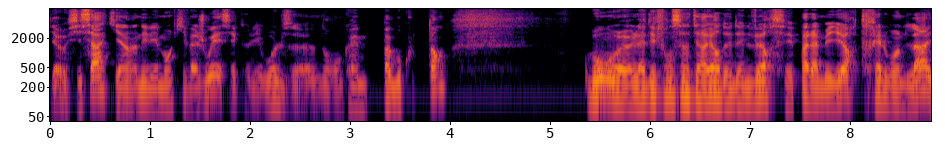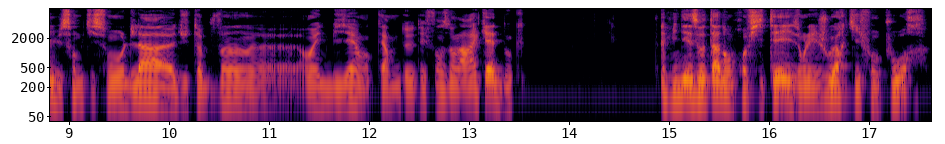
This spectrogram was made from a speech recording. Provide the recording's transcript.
Il y a aussi ça, qui est un élément qui va jouer, c'est que les Wolves euh, n'auront quand même pas beaucoup de temps. Bon, la défense intérieure de Denver, c'est pas la meilleure, très loin de là. Il me semble qu'ils sont au-delà du top 20 en NBA en termes de défense dans la raquette. Donc, à Minnesota d'en profiter, ils ont les joueurs qu'il faut pour.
